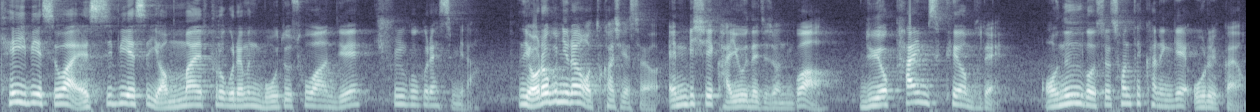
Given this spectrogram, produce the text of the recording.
KBS와 SBS 연말 프로그램은 모두 소화한 뒤에 출국을 했습니다. 근데 여러분이라면 어떻게 하시겠어요? MBC 가요대제전과 뉴욕 타임스퀘어 무대 어느 것을 선택하는 게 옳을까요?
